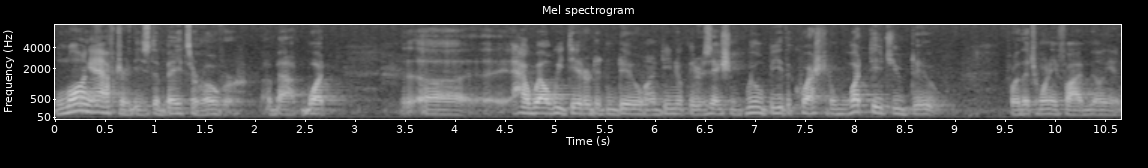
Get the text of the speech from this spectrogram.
long after these debates are over about what, uh, how well we did or didn't do on denuclearization will be the question of what did you do for the 25 million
